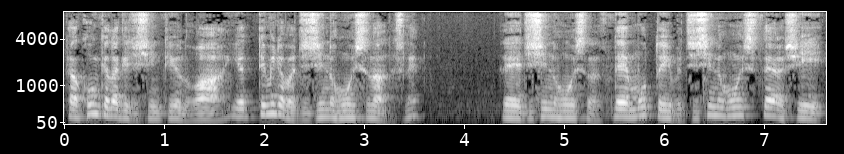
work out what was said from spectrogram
だから根拠なき自信っていうのはやってみれば自信の本質なんですね。で、自信の本質なんです。で、もっと言えば自信の本質であるし、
